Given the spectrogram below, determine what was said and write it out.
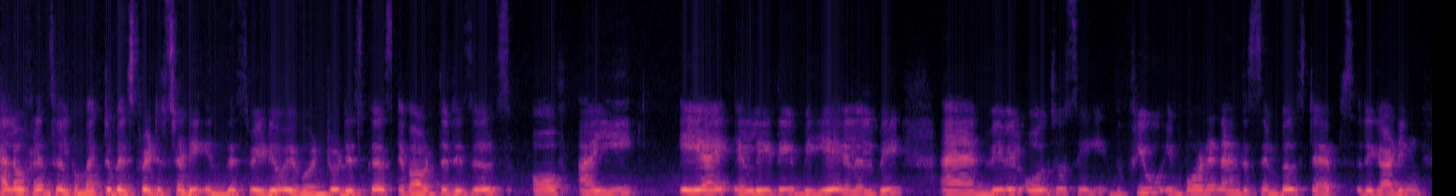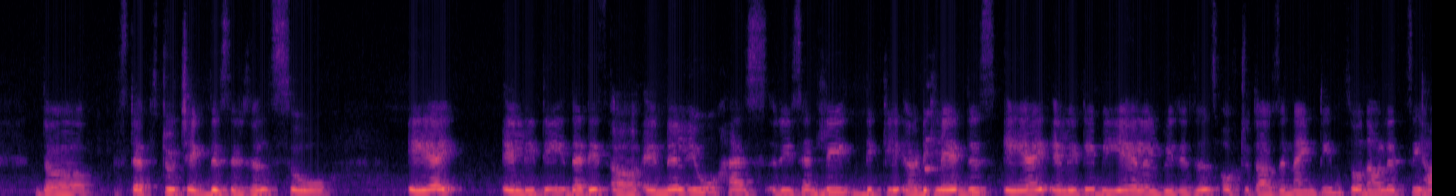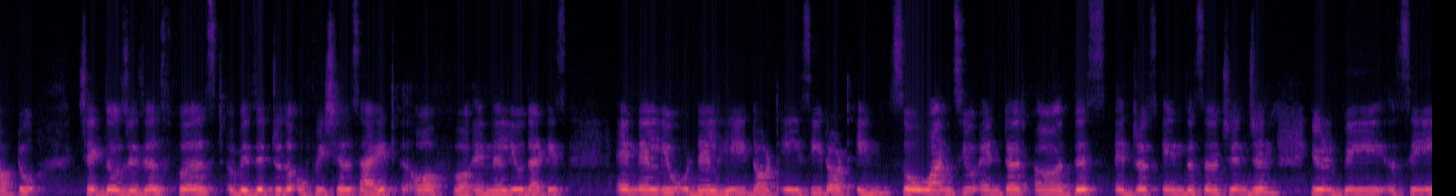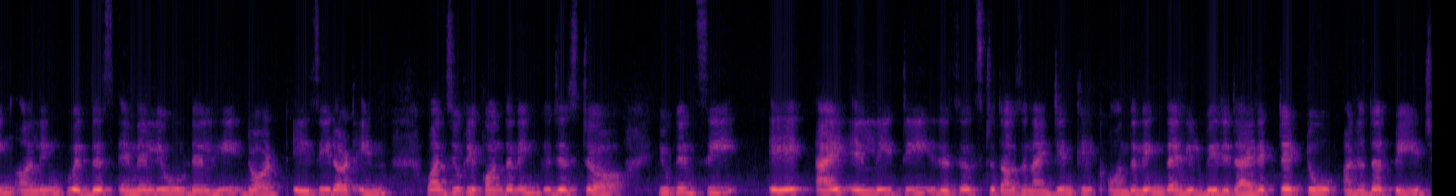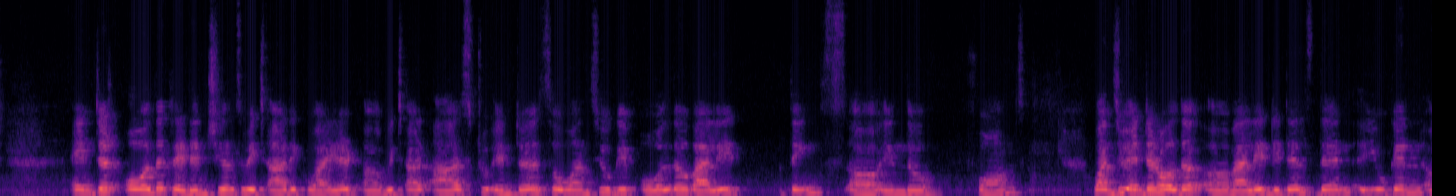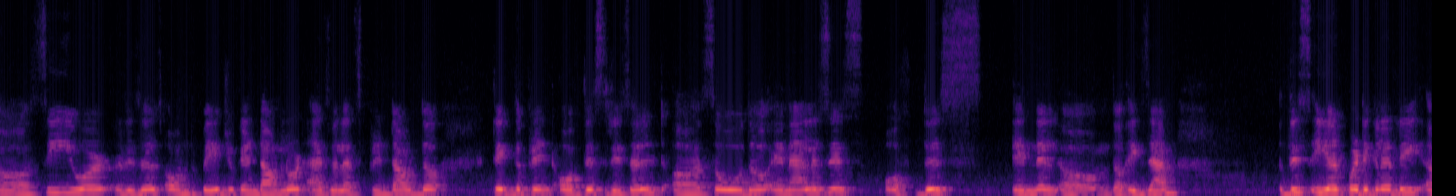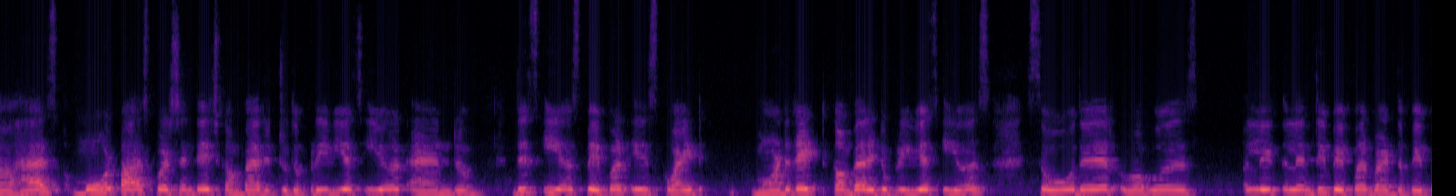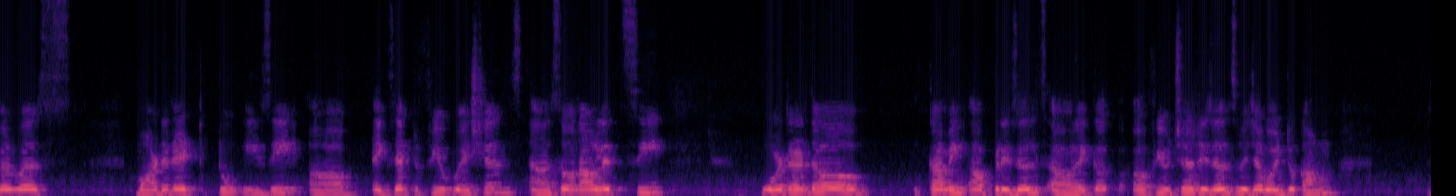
Hello friends, welcome back to Best Way to Study. In this video, we are going to discuss about the results of IE, AI, LET, BA, LLB and we will also see the few important and the simple steps regarding the steps to check these results. So AI, LET that is uh, NLU has recently decla uh, declared this AI, LET, BA, LLB results of 2019. So now let's see how to check those results. First visit to the official site of uh, nlu that is nludelhi.ac.in so once you enter uh, this address in the search engine you'll be seeing a link with this nludelhi.ac.in once you click on the link just uh, you can see AILET results 2019 click on the link then you'll be redirected to another page enter all the credentials which are required uh, which are asked to enter. So once you give all the valid things uh, in the forms once you enter all the uh, valid details then you can uh, see your results on the page. You can download as well as print out the take the print of this result. Uh, so the analysis of this nl um, the exam this year particularly uh, has more pass percentage compared to the previous year. And uh, this year's paper is quite moderate compared to previous years. So there was a lengthy paper but the paper was moderate to easy uh, except a few questions. Uh, so now let's see what are the coming up results uh, like uh, future results which are going to come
